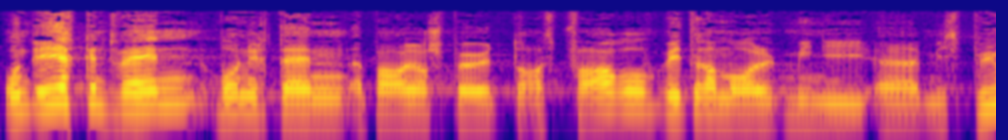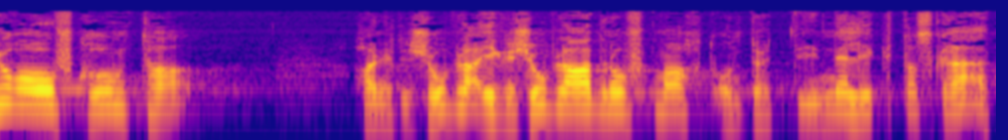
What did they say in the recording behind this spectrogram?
Und irgendwann, als ich dann ein paar Jahre später als Pfarrer wieder einmal meine, äh, mein Büro aufgeräumt habe, habe ich die Schublade, irgendeine Schublade aufgemacht und dort drinnen liegt das Gerät.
